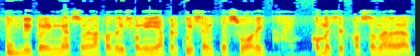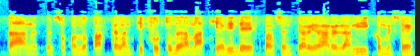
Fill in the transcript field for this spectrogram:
pubblico è immerso nella quadrifonia per cui sente suoni come se fossero nella realtà, nel senso quando parte l'antifurto della macchina di destra sente arrivare da lì come se,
